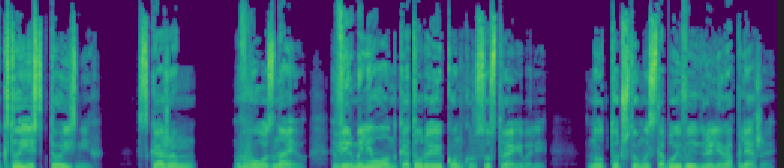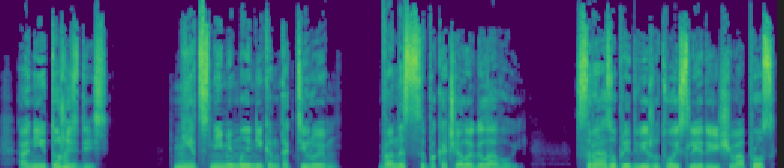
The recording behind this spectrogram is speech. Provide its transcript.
кто есть кто из них? Скажем, во, знаю, Вермиллион, которые конкурс устраивали. Ну, тот, что мы с тобой выиграли на пляже, они тоже здесь?» «Нет, с ними мы не контактируем». Ванесса покачала головой. «Сразу предвижу твой следующий вопрос.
